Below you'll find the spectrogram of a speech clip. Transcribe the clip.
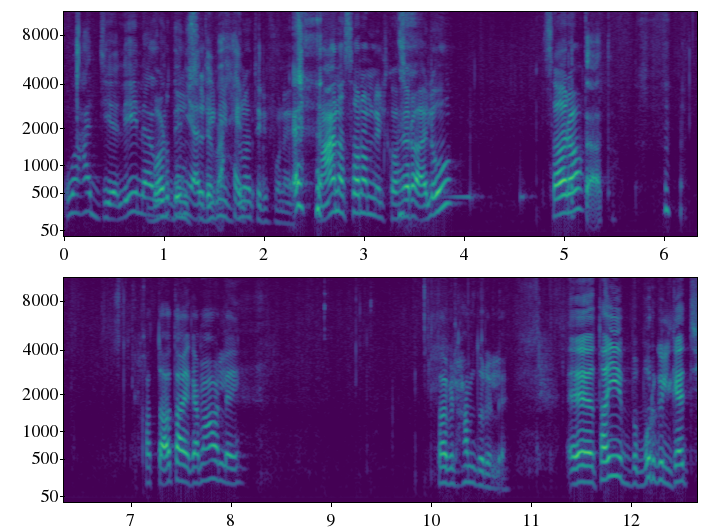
وعدي يا ليلى والدنيا هتبقى يدونا حلوة. تليفونات. معانا سارة من القاهرة. ألو؟ سارة. خط قطع يا جماعة ولا إيه؟ طيب الحمد لله. آه طيب برج الجدي.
